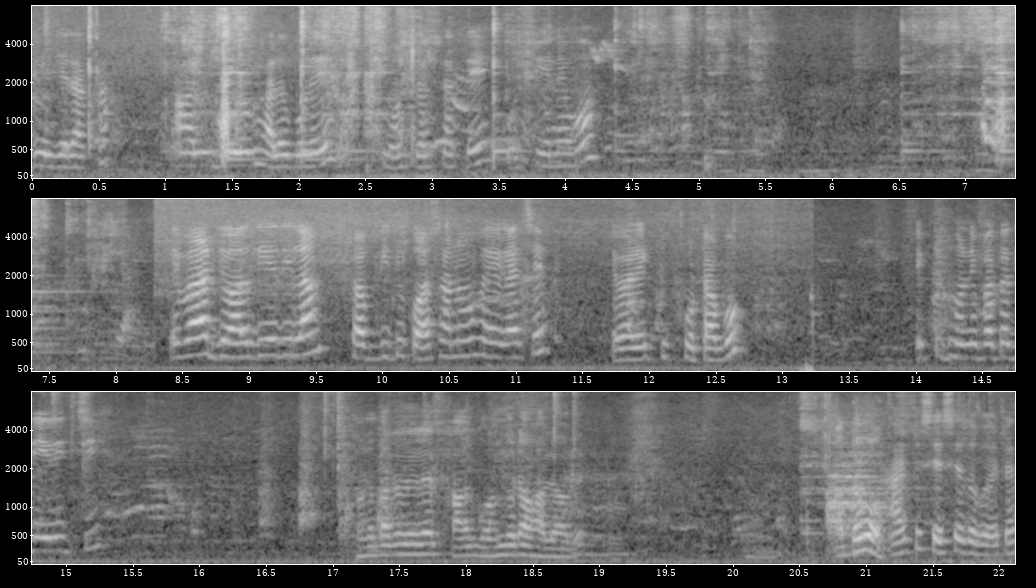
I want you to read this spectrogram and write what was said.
ভেজে রাখা। আলু দিয়েও ভালো করে মশলার সাথে কষিয়ে নেব। এবার জল দিয়ে দিলাম সব কিছু কষানো হয়ে গেছে। এবার একটু ফোটাবো। একটু ধনে পাতা দিয়ে দিচ্ছি। ধনে পাতা দিলে স্বাদ গন্ধটা ভালো হবে। আর দেবো? আর একটু শেষে দেবো এটা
